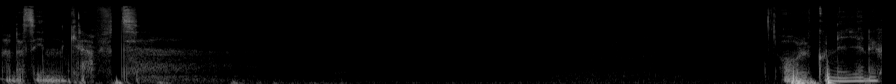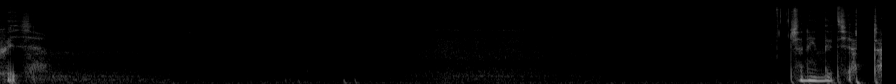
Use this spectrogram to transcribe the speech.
andas in kraft. Ork och ny energi. Känn in ditt hjärta.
